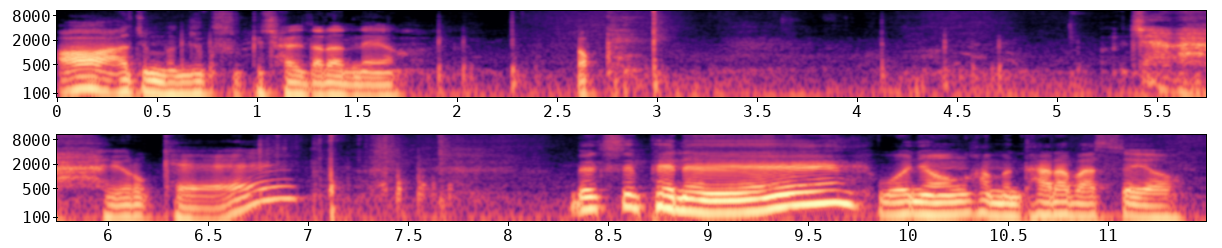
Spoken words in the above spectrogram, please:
아, 아주 만족스럽게 잘 달았네요. 이렇게. 자, 요렇게 맥스펜을 원형 한번 달아봤어요.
